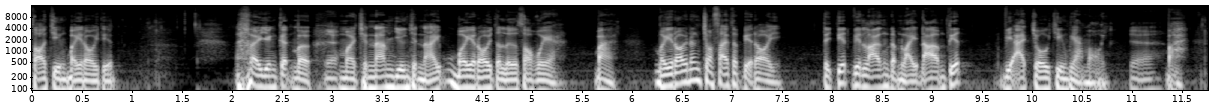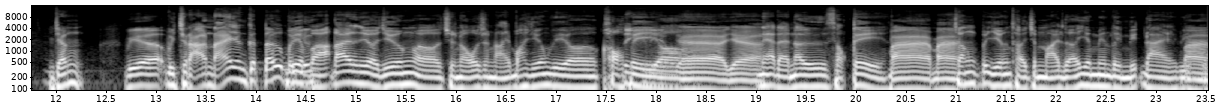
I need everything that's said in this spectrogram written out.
សល់ជាង300ទៀតហើយយើងគិតមើល Yeah. មួយឆ្នាំយើងចំណាយ300ទៅលើ software បាទ300ហ្នឹងចុះ40%តិចទៀតវាឡើងតម្លៃដើមទៀតវាអាចចូលជាង500 Yeah បាទអញ្ចឹងវាវាច្រើនដែរយើងគិតទៅបើវាយើងបាក់ដែរយើងអឺចំណូលចំណាយរបស់យើងវាខុសពីអឺយេយេអ្នកដែលនៅស្រុកគេបាទបាអទញ្ចឹងយើងត្រូវចំណាយលើអីយើងមាន limit ដែរវាបាទពិ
